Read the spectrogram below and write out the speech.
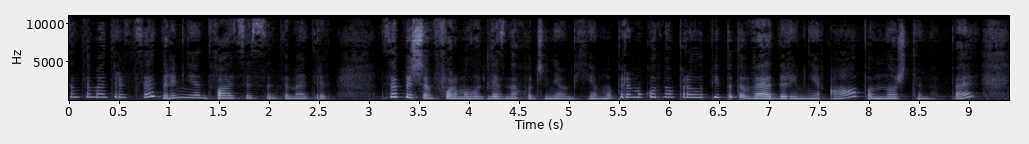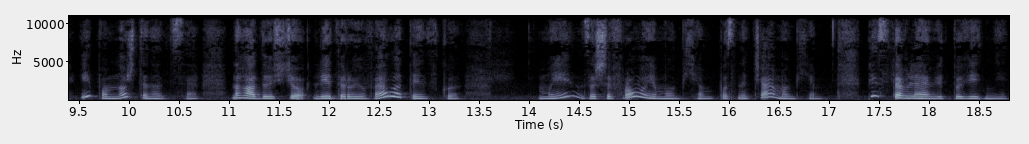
см, С дорівнює 20 см. Запишемо формулу для знаходження об'єму прямокутного паралепіпеда В дорівнює А помножити на Б і помножити на С. Нагадую, що літерою В латинською ми зашифровуємо об'єм, позначаємо об'єм. Підставляємо відповідні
